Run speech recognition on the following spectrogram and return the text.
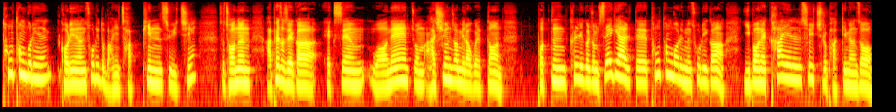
텅텅 거리는 거리는 소리도 많이 잡힌 스위치. 그래서 저는 앞에서 제가 XM1의 좀 아쉬운 점이라고 했던 버튼 클릭을 좀 세게 할 때 텅텅거리는 소리가 이번에 카일 스위치로 바뀌면서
